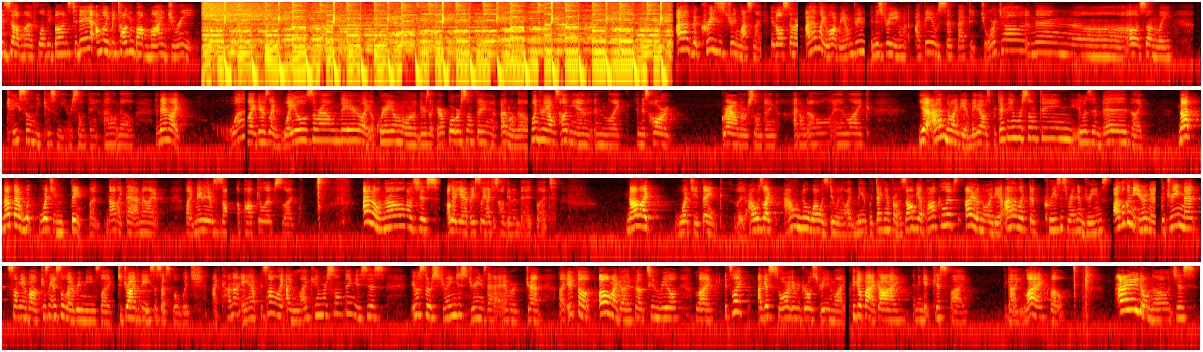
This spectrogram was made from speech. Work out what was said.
is up, my fluffy buns? Today I'm going to be talking about my dream. I had the craziest dream last night. It all started. I had like a lot of random dreams. In this dream, I think it was set back to Georgia, and then uh, oh, suddenly, Kay suddenly kissed me or something. I don't know. And then like what? Like there's like whales around there, like aquarium, or there's an airport or something. I don't know. One dream I was hugging him in like in this hard ground or something. I don't know. And like, yeah, I have no idea. Maybe I was protecting him or something. It was in bed, like, not not that what what you think, but not like that. I mean like, like maybe there was a apocalypse, like I don't know. I was just okay. Yeah, basically, I just hugged him in bed, but not like what you think. But I was like, I don't know what I was doing. Like maybe protecting him from a zombie apocalypse. I have no idea. I have like the craziest random dreams. I look on the internet. The dream meant something about kissing a celebrity means like to try to be successful, which I kind of am. It's not like I like him or something. It's just it was the strangest dreams that I ever dreamt. Like it felt, oh my god, it felt too real. Like it's like I guess sort of every girl's dream, like pick up by a guy and then get kissed by the guy you like. Well, I don't know. It's just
